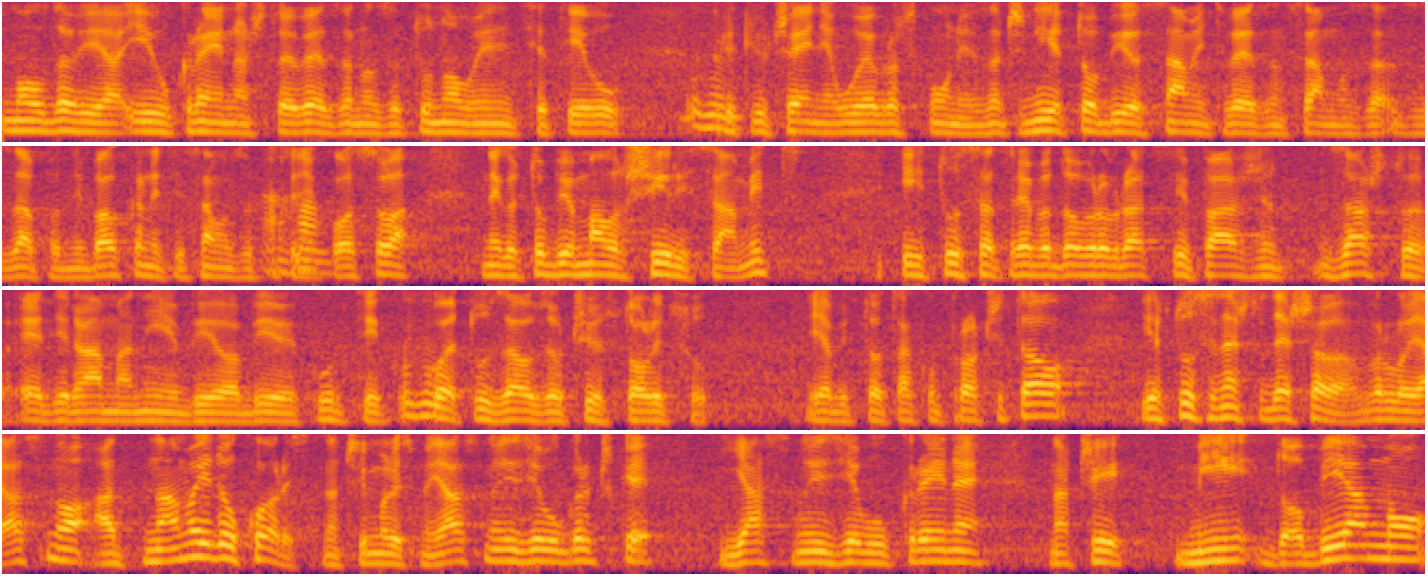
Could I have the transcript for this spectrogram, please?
Moldavija i Ukrajina, što je vezano za tu novu inicijativu mhm. priključenja u Evropsku uniju. Znači, nije to bio samit vezan samo za, za Zapadni Balkan, niti samo za pitanje Kosova, nego to bio malo širi samit i tu sad treba dobro obratiti pažnju zašto Edi Rama nije bio, a bio je Kurti, ko je tu zauzeo čiju stolicu, ja bih to tako pročitao, jer tu se nešto dešava vrlo jasno, a nama ide u korist. Znači imali smo jasnu izjavu Grčke, jasnu izjavu Ukrajine, znači mi dobijamo,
